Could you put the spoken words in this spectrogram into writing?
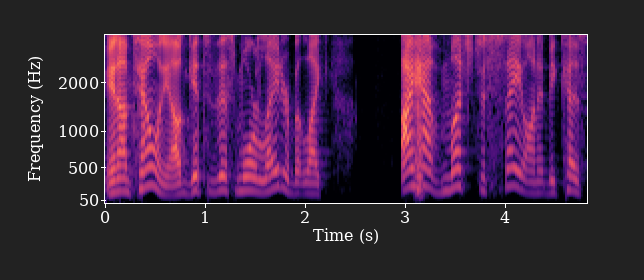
And I'm telling you, I'll get to this more later, but like, I have much to say on it because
